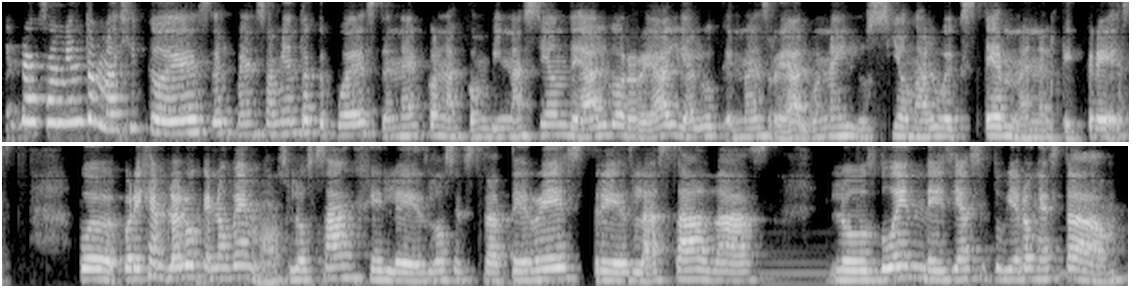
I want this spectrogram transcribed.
El pensamiento mágico es el pensamiento que puedes tener con la combinación de algo real y algo que no es real, una ilusión, algo externo en el que crees. Por, por ejemplo, algo que no vemos, los ángeles, los extraterrestres, las hadas, los duendes, ya si tuvieron esta,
